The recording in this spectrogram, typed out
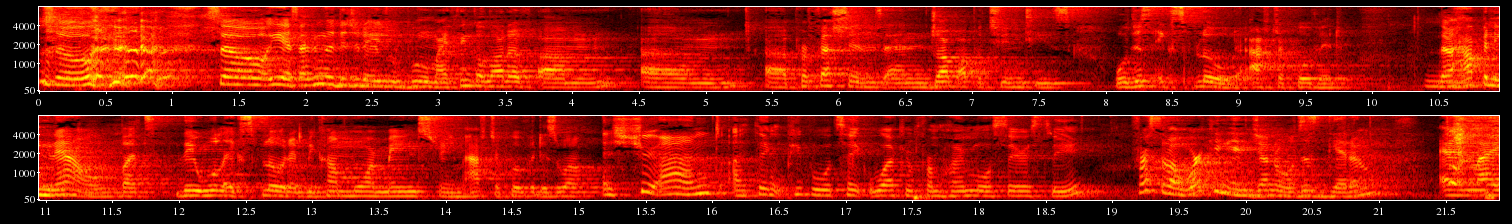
So, so yes, I think the digital age will boom. I think a lot of um, um, uh, professions and job opportunities will just explode after COVID. They're happening now, but they will explode and become more mainstream after COVID as well. It's true, and I think people will take working from home more seriously. First of all, working in general, just ghetto. And like,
